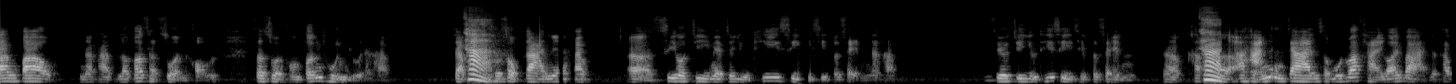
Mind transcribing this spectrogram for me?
ตั้งเป้านะครับ แล้วก็สัดส่วนของสัดส่วนของต้นทุนอยู่นะครับ จากค่ะประสบการณ์เนี่ยครับเอ่อ COG เนี่ยจะอยู่ที่40%นะครับ COG อยู่ที่40%นะครับ ค่ะเอ่ออาหารหนึ่งจานสมมุติว่าขายร้อยบาทนะครับ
